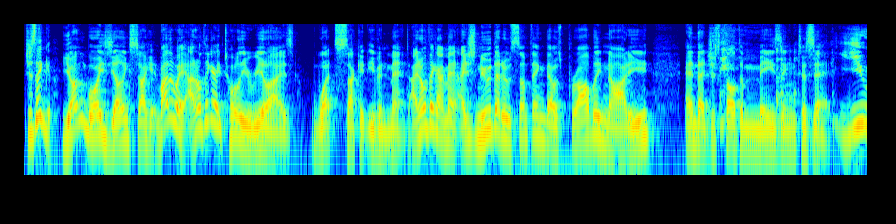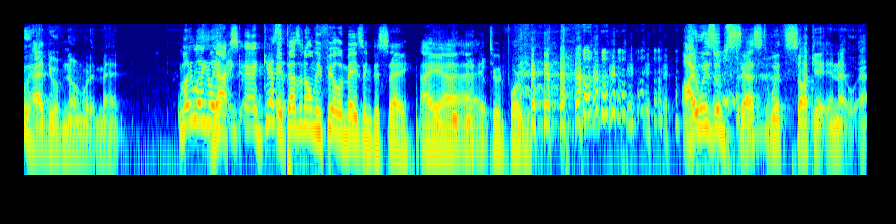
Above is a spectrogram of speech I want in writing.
just like young boys yelling suck it and by the way i don't think i totally realized what suck it even meant i don't think i meant i just knew that it was something that was probably naughty and that just felt amazing to say You had to have known what it meant. Like like like Max, I, I guess it doesn't only feel amazing to say. I uh, to inform you. I was obsessed with Suck It, and uh,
